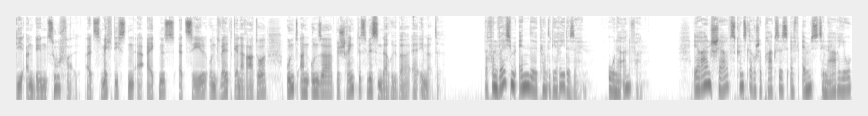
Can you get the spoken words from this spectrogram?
die an den Zufall als mächtigsten Ereignis, Erzähl- und Weltgenerator und an unser beschränktes Wissen darüber erinnerte. Doch von welchem Ende könnte die Rede sein? Ohne Anfang. Iran Scherfs künstlerische Praxis FM Szenario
